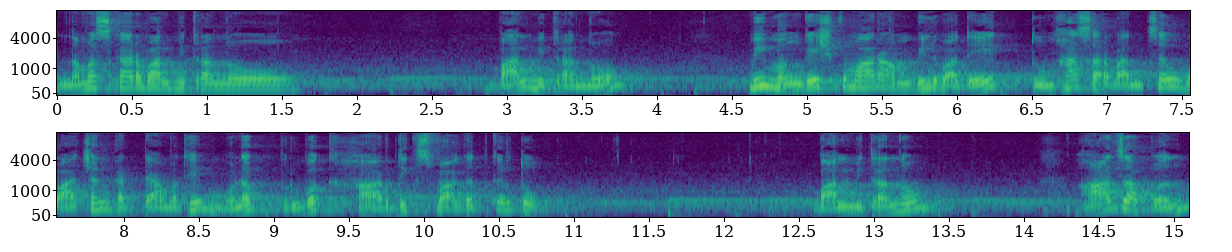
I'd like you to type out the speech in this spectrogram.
नमस्कार बालमित्रांनो. बालमित्रांनो मी मंगेश कुमार अंबिलवादे तुम्हा सर्वांचं वाचन कट्ट्यामध्ये मनपूर्वक हार्दिक स्वागत करतो. बालमित्रांनो आज आपण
